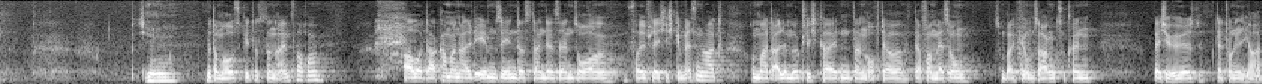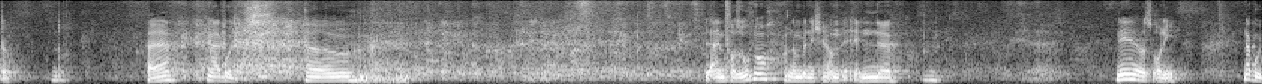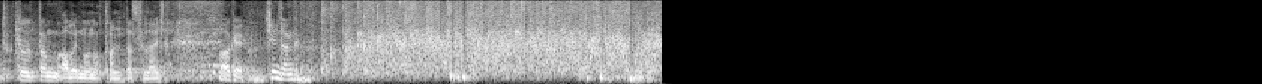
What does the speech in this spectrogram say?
Mit der Maus geht das dann einfacher. Aber da kann man halt eben sehen, dass dann der Sensor vollflächig gemessen hat und man hat alle Möglichkeiten dann auch der, der Vermessung, zum Beispiel um sagen zu können, welche Höhe der Tunnel hier hatte. Hä? Na gut. Äh, Einen Versuch noch und dann bin ich am Ende. Nee, das ist auch nie. Na gut, da, dann arbeiten wir noch dran, das vielleicht. Okay, vielen Dank.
